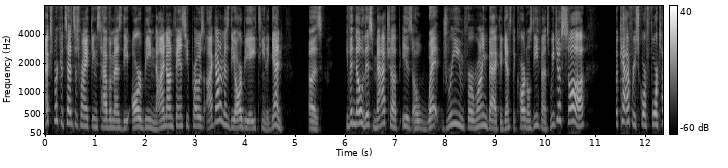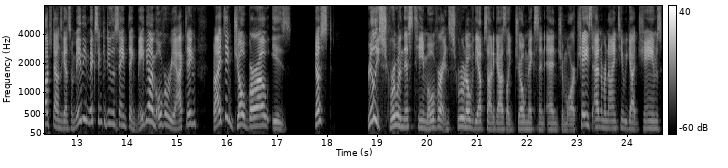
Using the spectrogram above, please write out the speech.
expert consensus rankings have him as the RB9 on Fantasy Pros. I got him as the RB18 again because even though this matchup is a wet dream for a running back against the Cardinals defense, we just saw McCaffrey score four touchdowns against him. Maybe Mixon can do the same thing. Maybe I'm overreacting, but I think Joe Burrow is just really screwing this team over and screwing over the upside of guys like Joe Mixon and Ja'Marr Chase. At number 19, we got James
